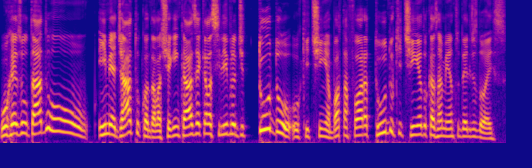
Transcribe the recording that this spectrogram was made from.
O resultado imediato, quando ela chega em casa, é que ela se livra de tudo o que tinha, bota fora tudo o que tinha do casamento deles dois.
